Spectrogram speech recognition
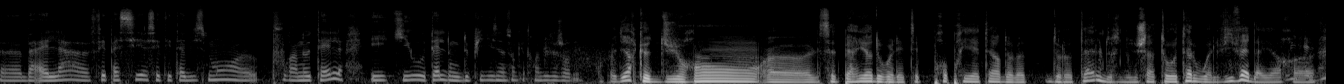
bah, elle a fait passer cet établissement pour un hôtel et qui est hôtel donc depuis 1992 aujourd'hui. On peut dire que durant euh, cette période où elle était propriétaire de l'hôtel, du château-hôtel où elle vivait d'ailleurs. Oui, vit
